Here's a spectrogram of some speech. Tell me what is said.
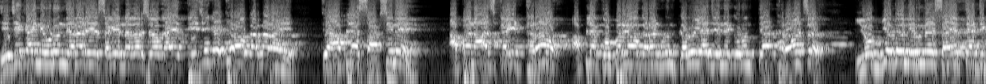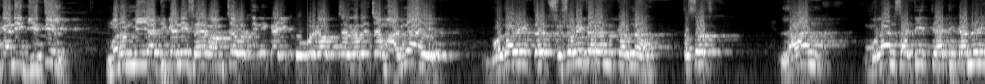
हे जे काही निवडून देणारे सगळे नगरसेवक आहेत ते जे काही ठराव करणार आहे ते आपल्या साक्षीने आपण आज काही ठराव आपल्या कोपरगावकरांकडून करूया जेणेकरून त्या ठरावाचं योग्य तो निर्णय साहेब त्या ठिकाणी घेतील. म्हणून मी या ठिकाणी साहेब आमच्या वतीने काही कोपरगावकरांच्या मागण्या आहे गोदावरी तट सुशोभीकरण करणं तसंच लहान मुलांसाठी त्या ठिकाणी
